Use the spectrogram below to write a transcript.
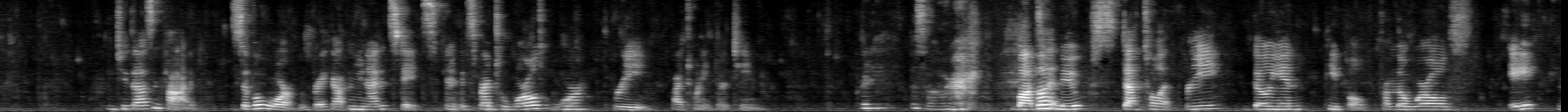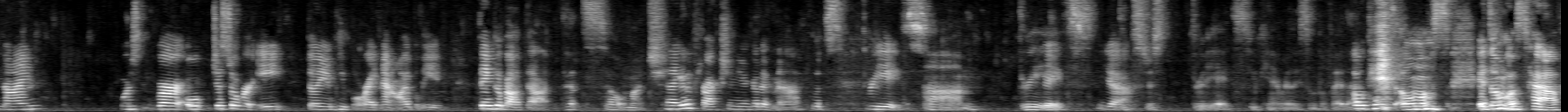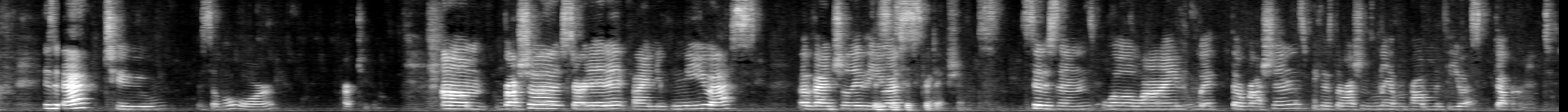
in 2005, the Civil War would break out in the United States and it would spread to World War III by 2013. Pretty bizarre. Lots But- of nukes, death toll at 3 billion people from the world's 8, 9, we're, we're just over 8 billion people right now, I believe. Think about that. That's so much. Can I get a fraction? You're good at math. What's 3 eighths? Um, three eighths. Yeah. It's just three eighths. You can't really simplify that. Okay. It's almost it's almost half. is it back to the Civil War, part two. Um, Russia started it by nuking the U.S. Eventually, the this U.S. is his predictions. citizens will align with the Russians because the Russians only have a problem with the U.S. government.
